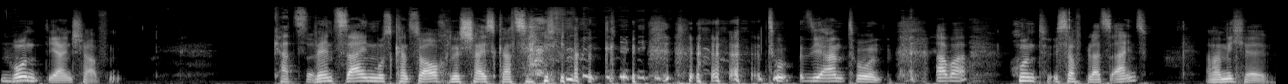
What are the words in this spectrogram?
Mhm. Hund dir einschaffen. Katze. Wenn's sein muss, kannst du auch eine Scheißkatze sie antun. Aber Hund ist auf Platz eins. Aber Michael,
